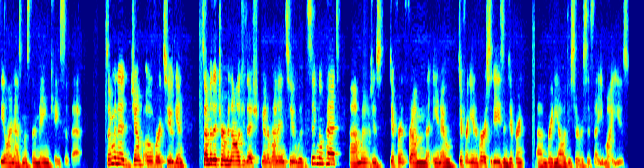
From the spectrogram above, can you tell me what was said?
feline asthma is the main case of that. So I'm gonna jump over to, again, some of the terminology that you're gonna run into with SignalPET, um, which is different from, you know, different universities and different um, radiology services that you might use.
